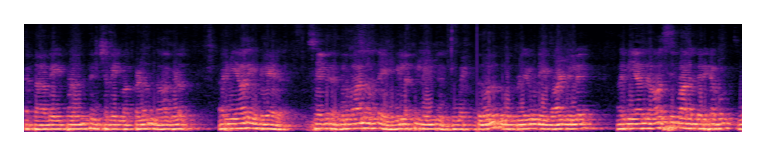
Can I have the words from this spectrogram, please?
கர்த்தாவே இப்பொழுது திருச்சபை மக்களும் நாங்களும் அருமையான என்னுடைய சேகர குருவானவருடைய இல்லத்தில் நின்று உங்கள் உங்கள்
